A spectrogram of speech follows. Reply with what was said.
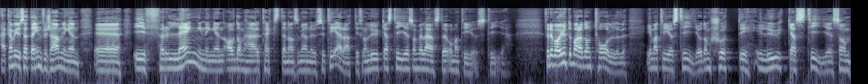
Här kan vi ju sätta in församlingen eh, i förlängningen av de här texterna som jag nu citerat ifrån Lukas 10 som vi läste och Matteus 10. För det var ju inte bara de 12 i Matteus 10 och de 70 i Lukas 10 som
